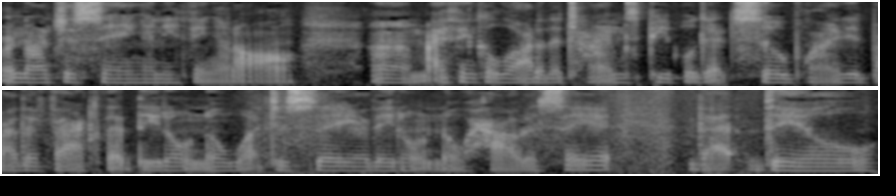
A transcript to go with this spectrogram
or not just saying anything at all. Um, I think a lot of the times people get so blinded by the fact that they don't know what to say or they don't know how to say it that they'll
